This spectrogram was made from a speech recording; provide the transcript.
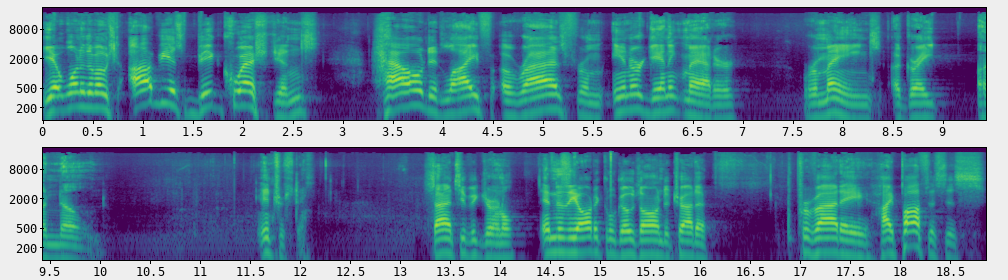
Yet, one of the most obvious big questions how did life arise from inorganic matter remains a great unknown. Interesting. Scientific journal. And then the article goes on to try to provide a hypothesis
